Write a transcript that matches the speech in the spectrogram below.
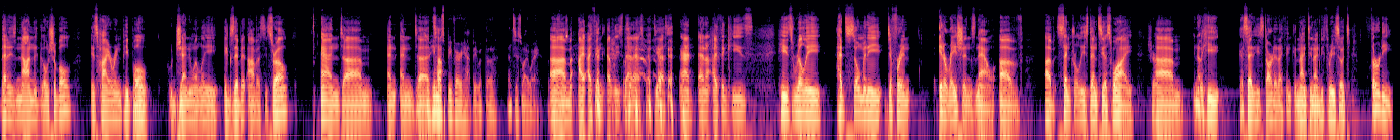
that is non-negotiable is hiring people who genuinely exhibit Avas Yisrael, and um, and and uh, So he must be very happy with the NCSY way. um, I, I think at least that aspect, yes, and and I think he's he's really had so many different iterations now of of Central East NCSY. Sure. Um, you know, he, like I said, he started I think in 1993, so it's 30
